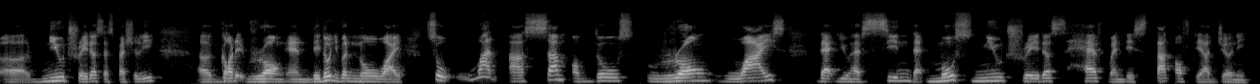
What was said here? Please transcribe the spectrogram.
uh, new traders, especially, uh, got it wrong and they don't even know why. So, what are some of those wrong whys that you have seen that most new traders have when they start off their journey?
